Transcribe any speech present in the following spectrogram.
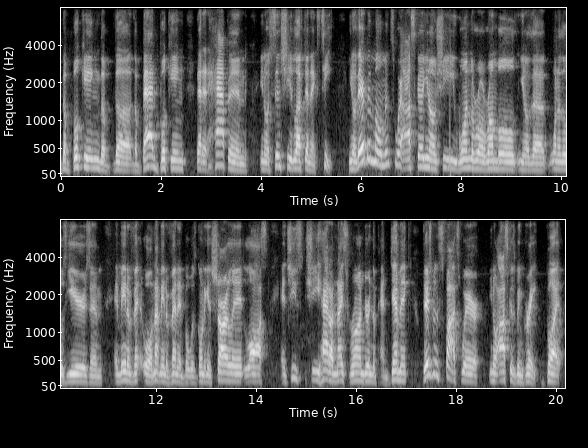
the booking, the the the bad booking that had happened, you know, since she left NXT. You know, there have been moments where Asuka, you know, she won the Royal Rumble, you know, the one of those years and and main event, well, not main evented, but was going against Charlotte, lost, and she's she had a nice run during the pandemic. There's been spots where you know Asuka's been great, but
